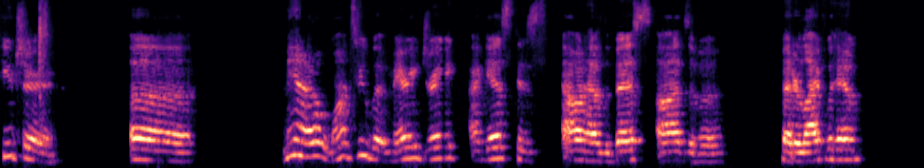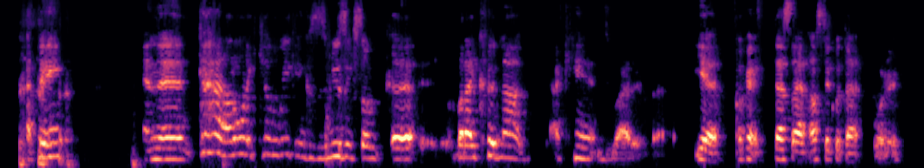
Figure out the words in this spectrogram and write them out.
Future. Uh, man, I don't want to, but marry Drake, I guess, because I would have the best odds of a better life with him. I think. and then, God, I don't want to kill the Weeknd because his music's so good, but I could not. I can't do either of that. Yeah. Okay, that's that. I'll stick with that order.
